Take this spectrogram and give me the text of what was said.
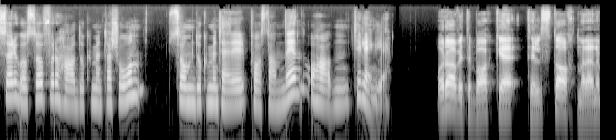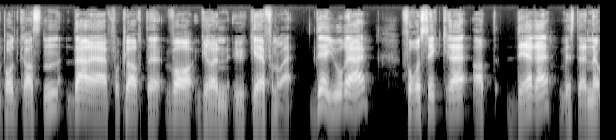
Sørg også for å ha dokumentasjon som dokumenterer påstanden din, og ha den tilgjengelig. Og da er vi tilbake til starten av denne podkasten, der jeg forklarte hva grønn uke er for noe. Det gjorde jeg for å sikre at dere, hvis denne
